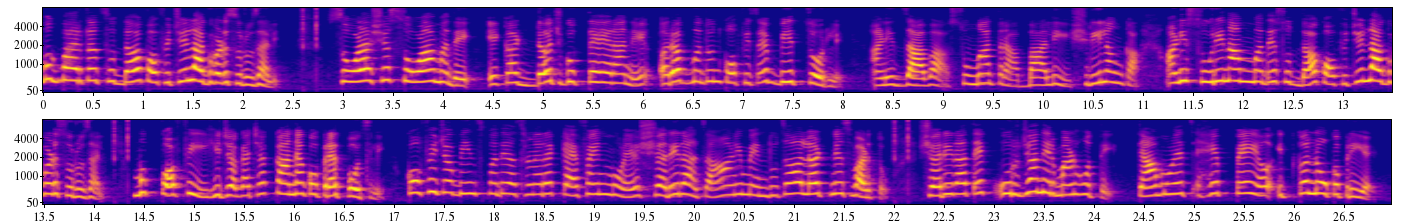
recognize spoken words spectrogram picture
मग भारतात सुद्धा कॉफीची लागवड सुरू झाली. सोळाशे सोळामध्ये एका डच गुप्तहेराने अरबमधून कॉफीचे बीज चोरले आणि जावा सुमात्रा बाली श्रीलंका आणि सुरीनाममध्ये सुद्धा कॉफीची लागवड सुरू झाली. मग कॉफी ही जगाच्या कानाकोपऱ्यात पोहोचली. कॉफीच्या बीन्समध्ये असणाऱ्या कॅफाईनमुळे शरीराचा आणि मेंदूचा अलर्टनेस वाढतो. शरीरात एक ऊर्जा निर्माण होते. त्यामुळेच हे पेय इतकं लोकप्रिय आहे.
